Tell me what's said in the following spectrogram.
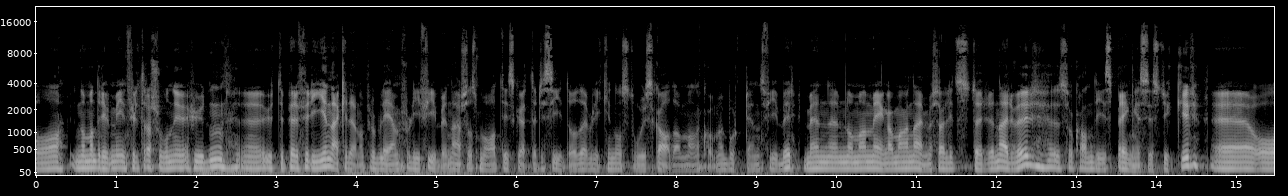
Og når man driver med infiltrasjon i huden uh, ute i periferien, er ikke det noe problem, fordi fibrene er så små at de skvetter til side, og det blir ikke noe stor skade om man kommer borti en fiber. Men uh, når man med en gang man nærmer seg litt større nerver, uh, så kan de sprenges i stykker. Og,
